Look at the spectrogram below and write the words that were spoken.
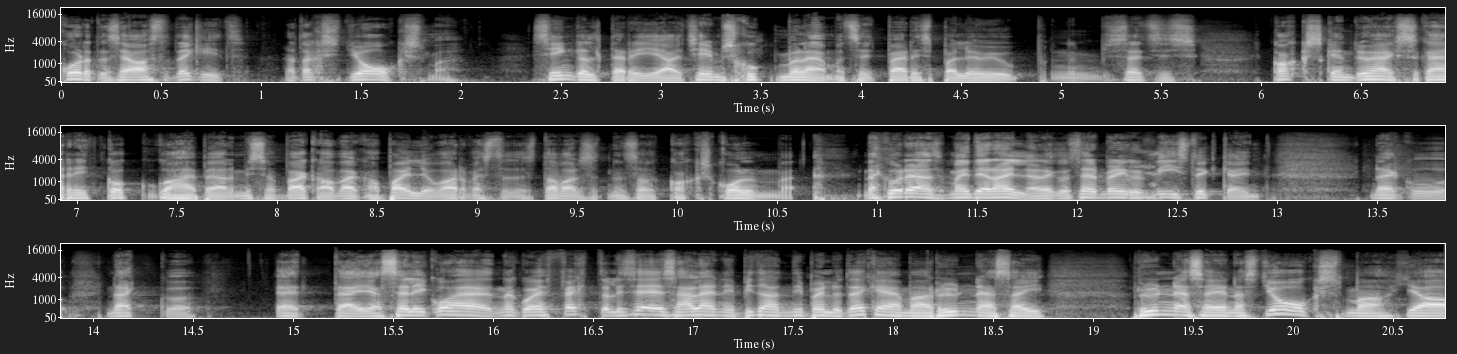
korda see aasta tegid, nad hakkasid jooksma. Singletary ja James Cook mõlemad said päris palju, said siis kakskümmend üheksa carry't kokku kahe peale, mis on väga-väga palju, arvestades tavaliselt nad saavad kaks-kolm nagu reaalselt, ma ei tee nalja, nagu see on mõnikord viis tükki ainult nagu näkku et ja see oli kohe nagu efekt oli sees, Allan ei pidanud nii palju tegema, rünne sai, rünne sai ennast jooksma ja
